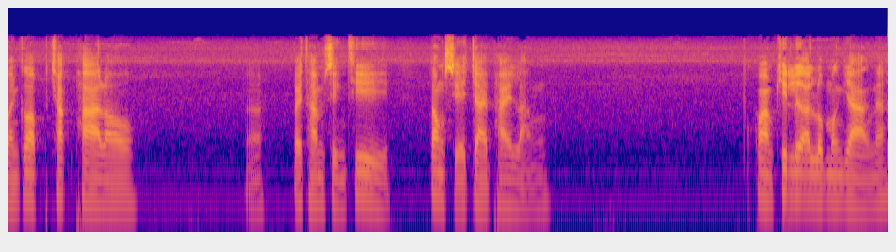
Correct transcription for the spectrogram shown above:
มันก็ชักพาเราไปทำสิ่งที่ต้องเสียใจภายหลัง ความคิดหรืออารมณ์บางอย่างนะ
